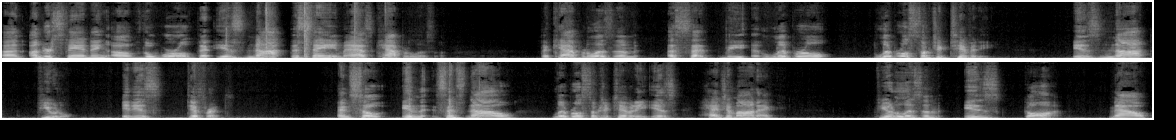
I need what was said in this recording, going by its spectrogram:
an understanding of the world that is not the same as capitalism. The capitalism, the liberal liberal subjectivity is not feudal. It is different. And so in since now liberal subjectivity is hegemonic, feudalism is gone. Now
